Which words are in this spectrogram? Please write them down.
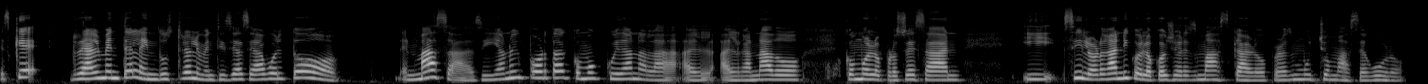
es que realmente la industria alimenticia se ha vuelto en masa, y ya no importa cómo cuidan a la, al, al ganado, cómo lo procesan. Y sí, lo orgánico y lo kosher es más caro, pero es mucho más seguro.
